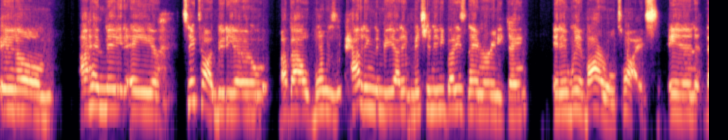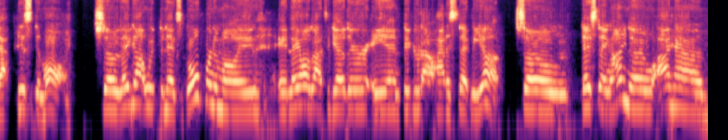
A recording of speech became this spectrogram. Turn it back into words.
And um, I had made a TikTok video about what was happening to me. I didn't mention anybody's name or anything. And it went viral twice. And that pissed them off. So they got with the next girlfriend of mine and they all got together and figured out how to set me up. So next thing I know, I have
